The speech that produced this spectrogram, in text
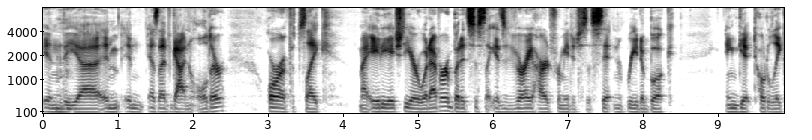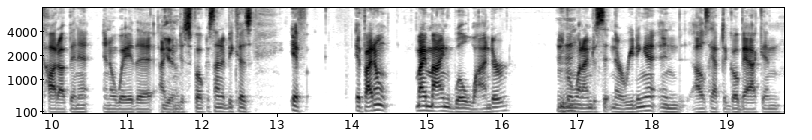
in the uh, in, in as I've gotten older, or if it's like my ADHD or whatever. But it's just like it's very hard for me to just sit and read a book and get totally caught up in it in a way that I Yeah. can just focus on it. Because if if I don't, my mind will wander even when I'm just sitting there reading it, and I'll have to go back and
